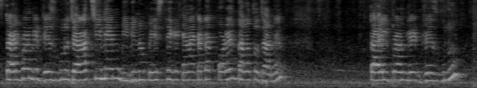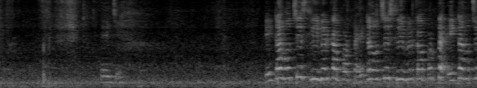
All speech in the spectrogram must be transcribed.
স্টাইল ব্র্যান্ডের ড্রেসগুলো যারা চিনেন, বিভিন্ন পেজ থেকে কেনাকাটা করেন, তারা তো জানেন। স্টাইল ব্র্যান্ডের ড্রেসগুলো এই যে। এটা হচ্ছে স্লিভের কাপড়টা, এটা হচ্ছে স্লিভের কাপড়টা, এটা হচ্ছে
